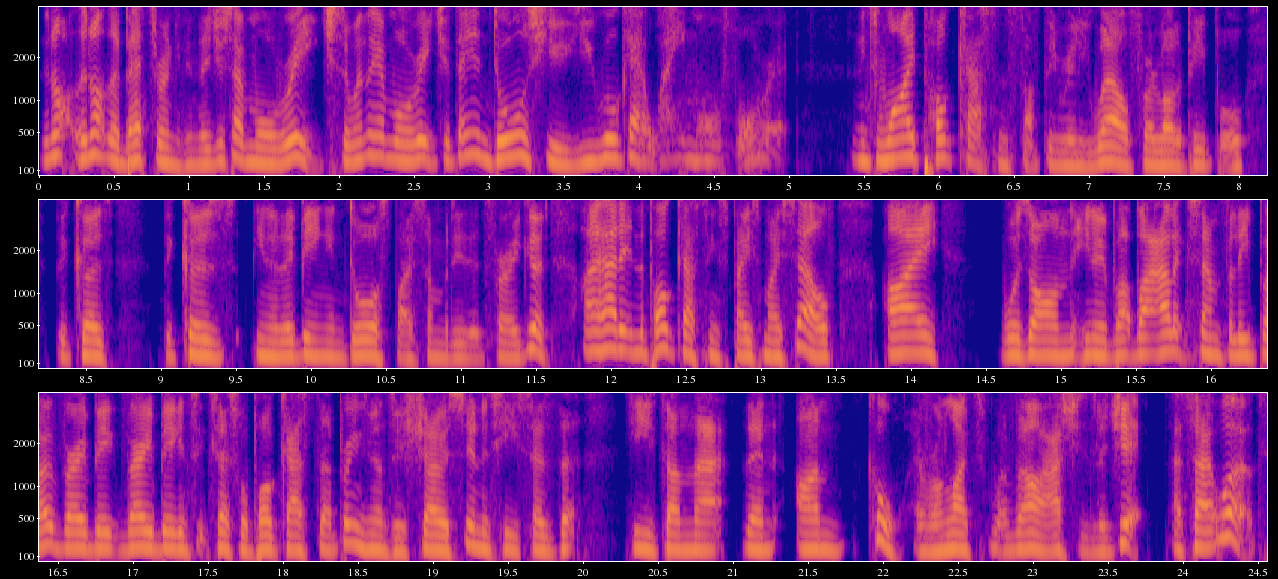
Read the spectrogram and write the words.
they're not they're not the better or anything. They just have more reach. So when they have more reach, if they endorse you, you will get way more for it. And it's why podcasts and stuff do really well for a lot of people because because you know they're being endorsed by somebody that's very good. I had it in the podcasting space myself. I was on, you know, by, by Alex Sanfilippo, very big, very big and successful podcaster, brings me onto his show. As soon as he says that he's done that, then I'm cool. Everyone likes, oh, Ash is legit. That's how it works.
